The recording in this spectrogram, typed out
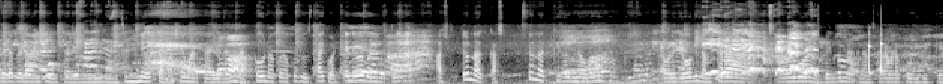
ಬೇಡ ಬೇಡ ಅಂತ ಹೇಳ್ತಾರೆ ನೋಡಿ ನಾನು ಸುಮ್ಮನೆ ಹೋಗಿ ತಮಾಷೆ ಮಾಡ್ತಾ ಇದ್ದೆ ನಾನು ನಕ್ಕು, ನಕ್ಕೋ, ನಕ್ಕು ಸುಸ್ತಾಗಿ ಹೊಟ್ಟೆ ನೋವೇ ಬಂದ್ಬಿಡ್ತು. ಅಷ್ಟು ನಕ್, ಅಷ್ಟು ನಕ್ಕಿದ್ವಿ ನಾವು. ಅವಳಿಗೆ ಹೋಗಿ ನಮಸ್ಕಾರ, ಅವಳಿಗೂ ಹಸ್ಬೆಂಡ್ಗೂ ನಮಸ್ಕಾರ ಮಾಡೋಕೆ ಹೋಗಿದ್ದಕ್ಕೆ.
